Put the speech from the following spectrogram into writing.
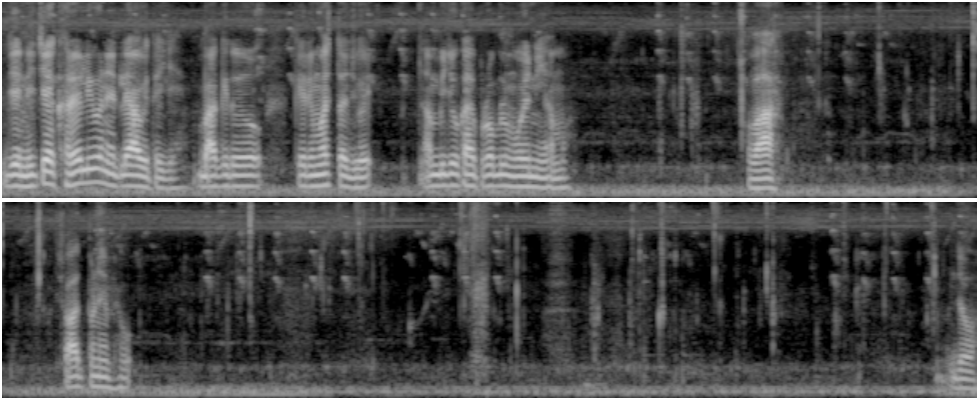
જે નીચે ખરેલી હોય ને એટલે આવી થઈ જાય. બાકી તો કેરી મસ્ત જ હોય. આમ બીજો કાંઈ પ્રોબ્લેમ હોય નહીં આમાં. વાહ. સ્વાદ પણ એમ એવો જો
